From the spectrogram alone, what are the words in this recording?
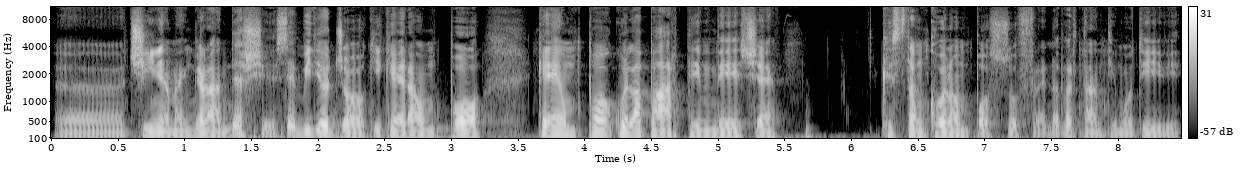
eh, cinema in grande ascesa e videogiochi che era un po', che è un po' quella parte invece che sta ancora un po' soffrendo per tanti motivi,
